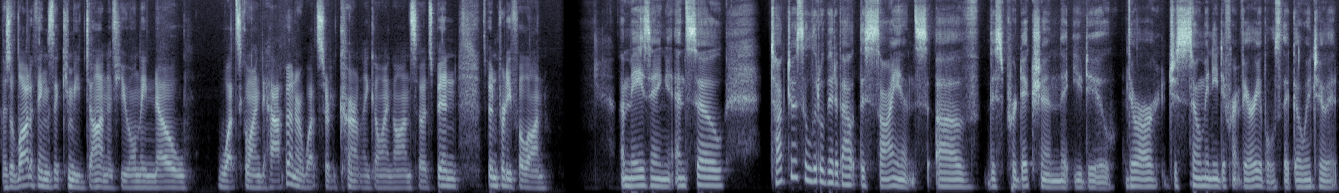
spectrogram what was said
There's a lot of things that can be done if you only know what's going to happen or what's sort of currently going on. So it's been it's been pretty full on. Amazing. And so talk to us a little bit about the science of this prediction that you do. There are just so many different variables that go into it.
